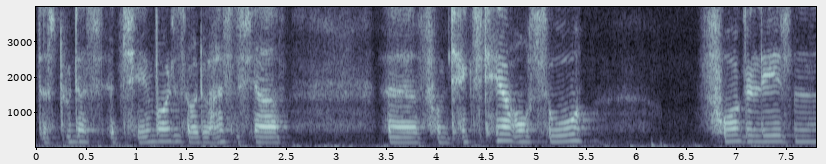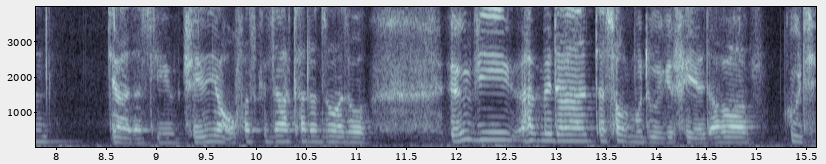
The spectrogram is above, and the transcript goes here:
dass du das erzählen wolltest, aber du hast es ja äh, vom Text her auch so vorgelesen, ja, dass die Jill ja auch was gesagt hat und so. Also irgendwie hat mir da das Soundmodul gefehlt, aber gut,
